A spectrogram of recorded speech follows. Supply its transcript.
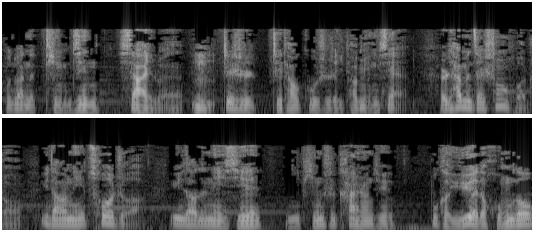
不断的挺进下一轮。嗯，这是这条故事的一条明线。而他们在生活中遇到的那些挫折，遇到的那些你平时看上去不可逾越的鸿沟，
